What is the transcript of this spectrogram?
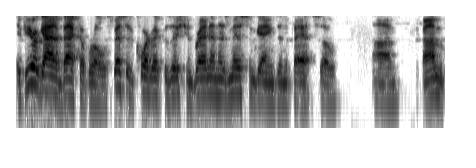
if you're a guy in a backup role, especially the quarterback position, Brandon has missed some games in the past. So um, if I'm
